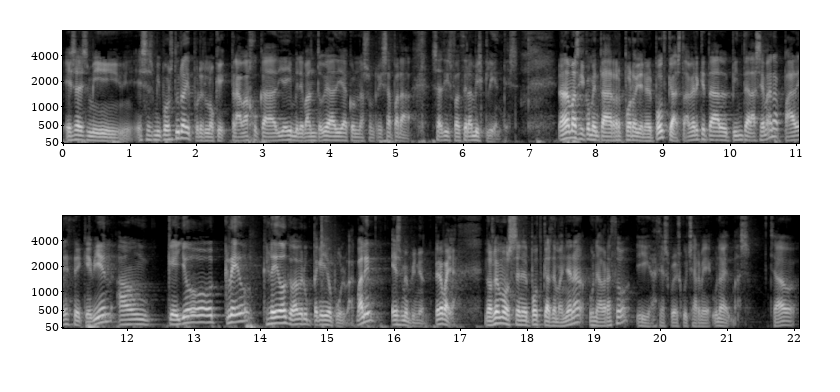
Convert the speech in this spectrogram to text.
esa es, mi, esa es mi postura y por lo que trabajo cada día y me levanto cada día con una sonrisa para satisfacer a mis clientes. Nada más que comentar por hoy en el podcast, a ver qué tal pinta la semana, parece que bien, aunque yo creo, creo que va a haber un pequeño pullback, ¿vale? Es mi opinión. Pero vaya, nos vemos en el podcast de mañana, un abrazo y gracias por escucharme una vez más. Chao.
